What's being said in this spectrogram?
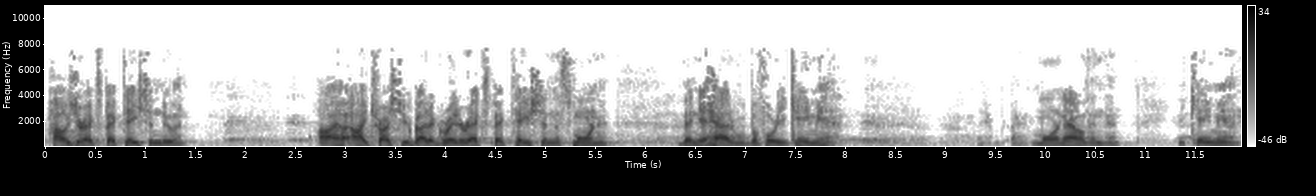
How's your expectation doing? I, I trust you've got a greater expectation this morning than you had before you came in. More now than then. you came in.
